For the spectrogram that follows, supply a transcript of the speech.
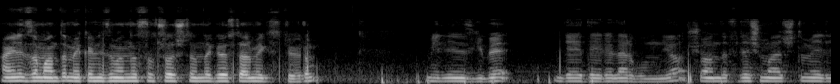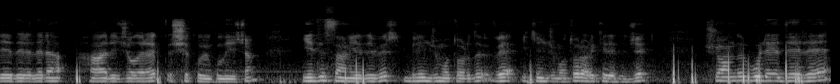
Aynı zamanda mekanizmanın nasıl çalıştığını da göstermek istiyorum. Bildiğiniz gibi LDR'ler bulunuyor. Şu anda flaşımı açtım ve LDR'lere harici olarak ışık uygulayacağım. 7 saniyede bir birinci motorda ve ikinci motor hareket edecek. Şu anda bu LDR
